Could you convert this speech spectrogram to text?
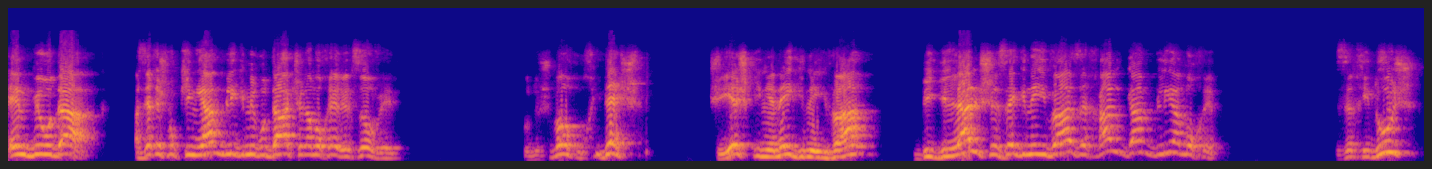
אין גמירות דעת. אז איך יש פה קניין בלי גמירות דעת של המוכר, איך זה עובד? קדוש ברוך הוא חידש שיש קנייני גניבה בגלל שזה גניבה זה חל גם בלי המוכר. זה חידוש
